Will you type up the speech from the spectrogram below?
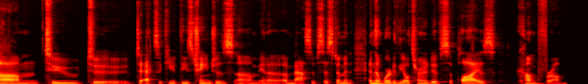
um, to to to execute these changes um, in a, a, massive system? And and then where do the alternative supplies come from?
